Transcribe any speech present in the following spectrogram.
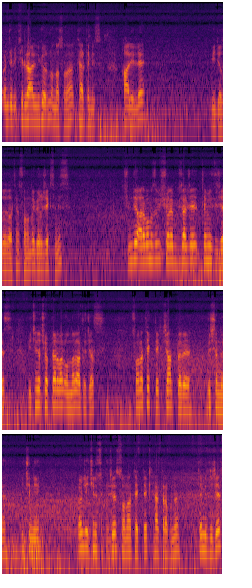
önce bir kirli halini görün ondan sonra tertemiz haliyle videoda zaten sonunda göreceksiniz. Şimdi arabamızı şöyle bir güzelce temizleyeceğiz. İçinde çöpler var onları atacağız. Sonra tek tek jantları, dışını, içini önce içini süpüreceğiz sonra tek tek her tarafını temizleyeceğiz.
